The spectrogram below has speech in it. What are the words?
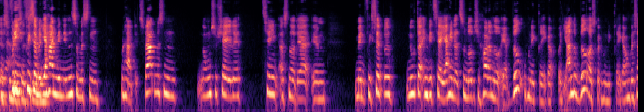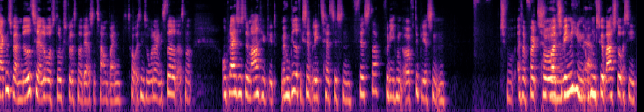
jeg skulle Fordi for eksempel, jeg har en veninde, som er sådan, hun har det lidt svært med sådan nogle sociale ting og sådan noget der. Øhm, men for eksempel, nu der inviterer jeg hende altid med, hvis jeg holder noget, og jeg ved, hun ikke drikker. Og de andre ved også godt, hun ikke drikker. Hun kan sagtens være med til alle vores drukspil og sådan noget der, så tager hun bare en tår af sin sodavand i stedet og sådan noget. Og hun plejer at synes, det er meget hyggeligt. Men hun gider for eksempel ikke tage til sådan fester, fordi hun ofte bliver sådan tv- altså folk prøver at tvinge hende, Ja. og hun skal bare stå og sige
